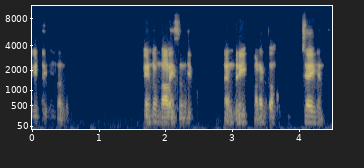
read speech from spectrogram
வீட்டுக்கும் நல்லது. மீண்டும் நாளை சந்திப்போம். நன்றி வணக்கம். ஜெய்ஹிந்த்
